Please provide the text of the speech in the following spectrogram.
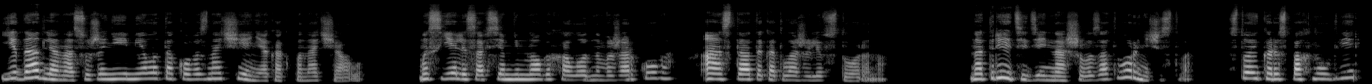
Еда для нас уже не имела такого значения, как поначалу. Мы съели совсем немного холодного жаркого, а остаток отложили в сторону. На третий день нашего затворничества стойко распахнул дверь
